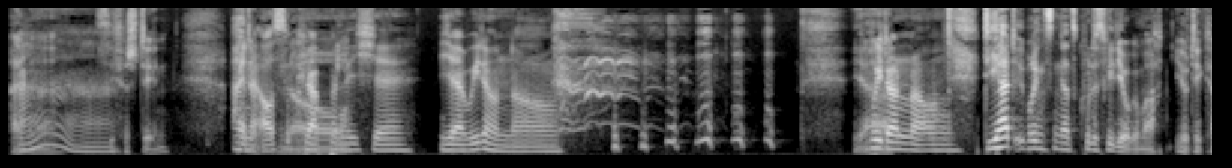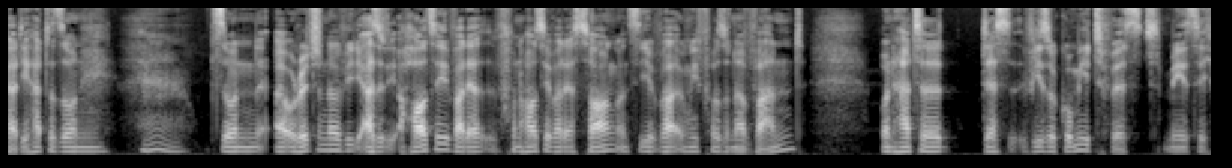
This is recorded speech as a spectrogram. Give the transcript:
Eine, Ah. Sie verstehen. I Eine außerkörperliche. Ja, we don't know. know. Ja. We don't know. Die hat übrigens ein ganz cooles Video gemacht, Utica. Die hatte so ein, so ein äh, Original-Video. Also die, Halsey war der, von Halsey war der Song und sie war irgendwie vor so einer Wand und hatte das wie so Gummitwist-mäßig.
